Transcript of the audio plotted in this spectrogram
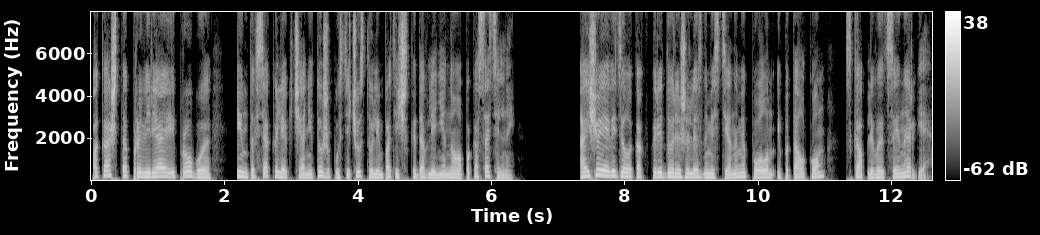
Пока что, проверяя и пробуя, им-то всяко легче, они тоже пусть и чувствовали эмпатическое давление, но по касательной. А еще я видела, как в коридоре железными стенами, полом и потолком скапливается энергия.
